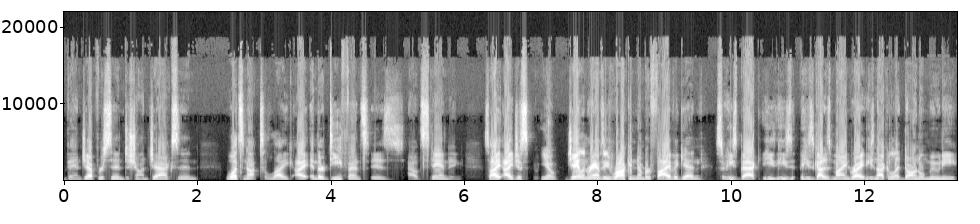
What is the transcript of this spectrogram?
Van Jefferson, DeSean Jackson, what's not to like? I and their defense is outstanding. So I, I just you know Jalen Ramsey's rocking number five again. So he's back. He, he's he's got his mind right. He's not going to let Darnell Mooney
